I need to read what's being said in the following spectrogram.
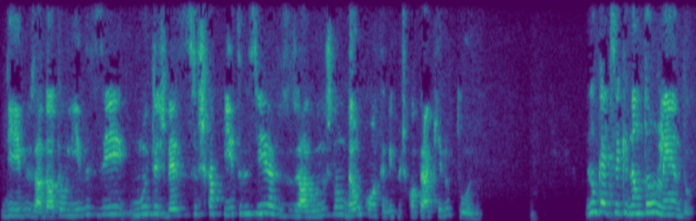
livros, adotam livros e muitas vezes os capítulos e os alunos não dão conta mesmo de comprar aquilo tudo. Não quer dizer que não estão lendo,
